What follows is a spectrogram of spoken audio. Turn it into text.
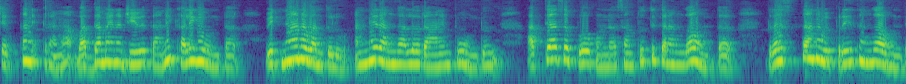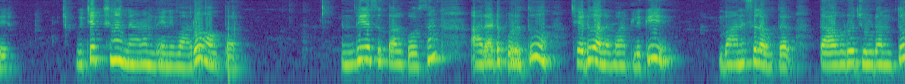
చక్కని క్రమబద్ధమైన జీవితాన్ని కలిగి ఉంటారు. విజ్ఞానవంతులు అన్ని రంగాల్లో రాణింపు ఉంటుంది. అత్యాస పోకుండా సంతృప్తికరంగా ఉంటారు. గ్రహస్థానం విపరీతంగా ఉంటే విచక్షణ జ్ఞానం లేని వారు అవుతారు. ఇంద్రియ సుఖాల కోసం ఆరాటపడుతూ చెడు అలవాట్లకి బానిసలవుతారు. తాగుడు చూడంతో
